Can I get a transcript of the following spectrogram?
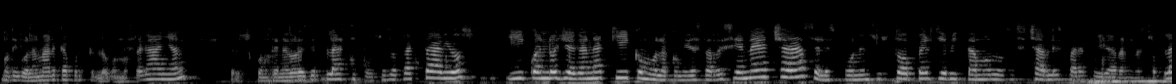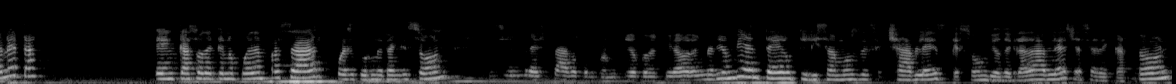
no digo la marca porque luego nos regañan, pero sus contenedores de plástico, sus refractarios, y cuando llegan aquí, como la comida está recién hecha, se les ponen sus toppers y evitamos los desechables para cuidar a nuestro planeta. En caso de que no puedan pasar, pues Gourmet Anguesson, que siempre ha estado comprometido con el cuidado del medio ambiente, utilizamos desechables que son biodegradables, ya sea de cartón,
